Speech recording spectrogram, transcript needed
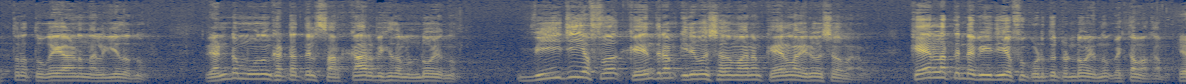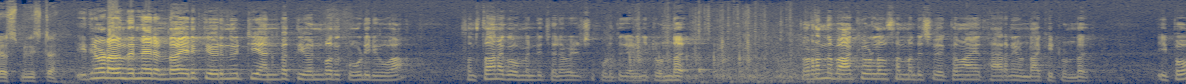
എത്ര തുകയാണ് നൽകിയതെന്നും രണ്ടും മൂന്നും ഘട്ടത്തിൽ സർക്കാർ വിഹിതമുണ്ടോ എന്നും വി ജി എഫ് കേന്ദ്രം ഇരുപത് ശതമാനം കേരളം ഇരുപത് ശതമാനം. കേരളത്തിന്റെ വി ജി എഫ് കൊടുത്തിട്ടുണ്ടോ എന്നും വ്യക്തമാക്കാമോ യെസ് മിനിസ്റ്റർ ഇതിനോടകം തന്നെ രണ്ടായിരത്തി ഒരുന്നൂറ്റി അൻപത്തി ഒൻപത് കോടി രൂപ സംസ്ഥാന ഗവൺമെന്റ് ചെലവഴിച്ച് കൊടുത്തു കഴിഞ്ഞിട്ടുണ്ട്. തുടർന്ന് ബാക്കിയുള്ളത് സംബന്ധിച്ച് വ്യക്തമായ ധാരണ ഉണ്ടാക്കിയിട്ടുണ്ട് ഇപ്പോൾ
